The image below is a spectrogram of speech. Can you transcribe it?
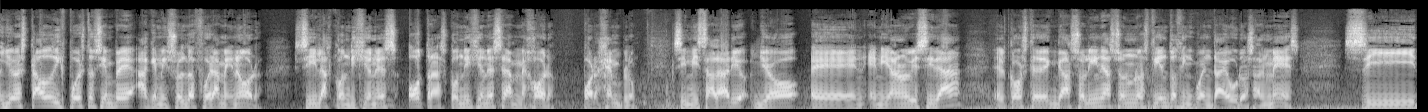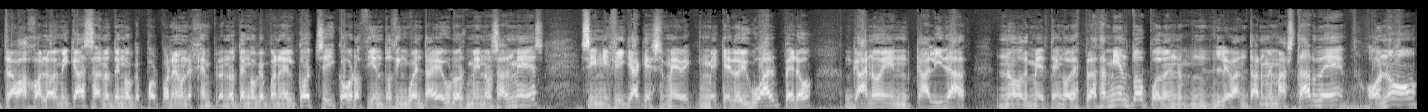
yo he estado dispuesto siempre a que mi sueldo fuera menor, si las condiciones, otras condiciones eran mejor. Por ejemplo, si mi salario, yo en, ir a la universidad, el coste de gasolina son unos 150 euros al mes. Si trabajo al lado de mi casa, no tengo que, por poner un ejemplo, no tengo que poner el coche y cobro 150 euros menos al mes, significa que me, quedo igual, pero gano en calidad. No me tengo desplazamiento, puedo levantarme más tarde o no,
